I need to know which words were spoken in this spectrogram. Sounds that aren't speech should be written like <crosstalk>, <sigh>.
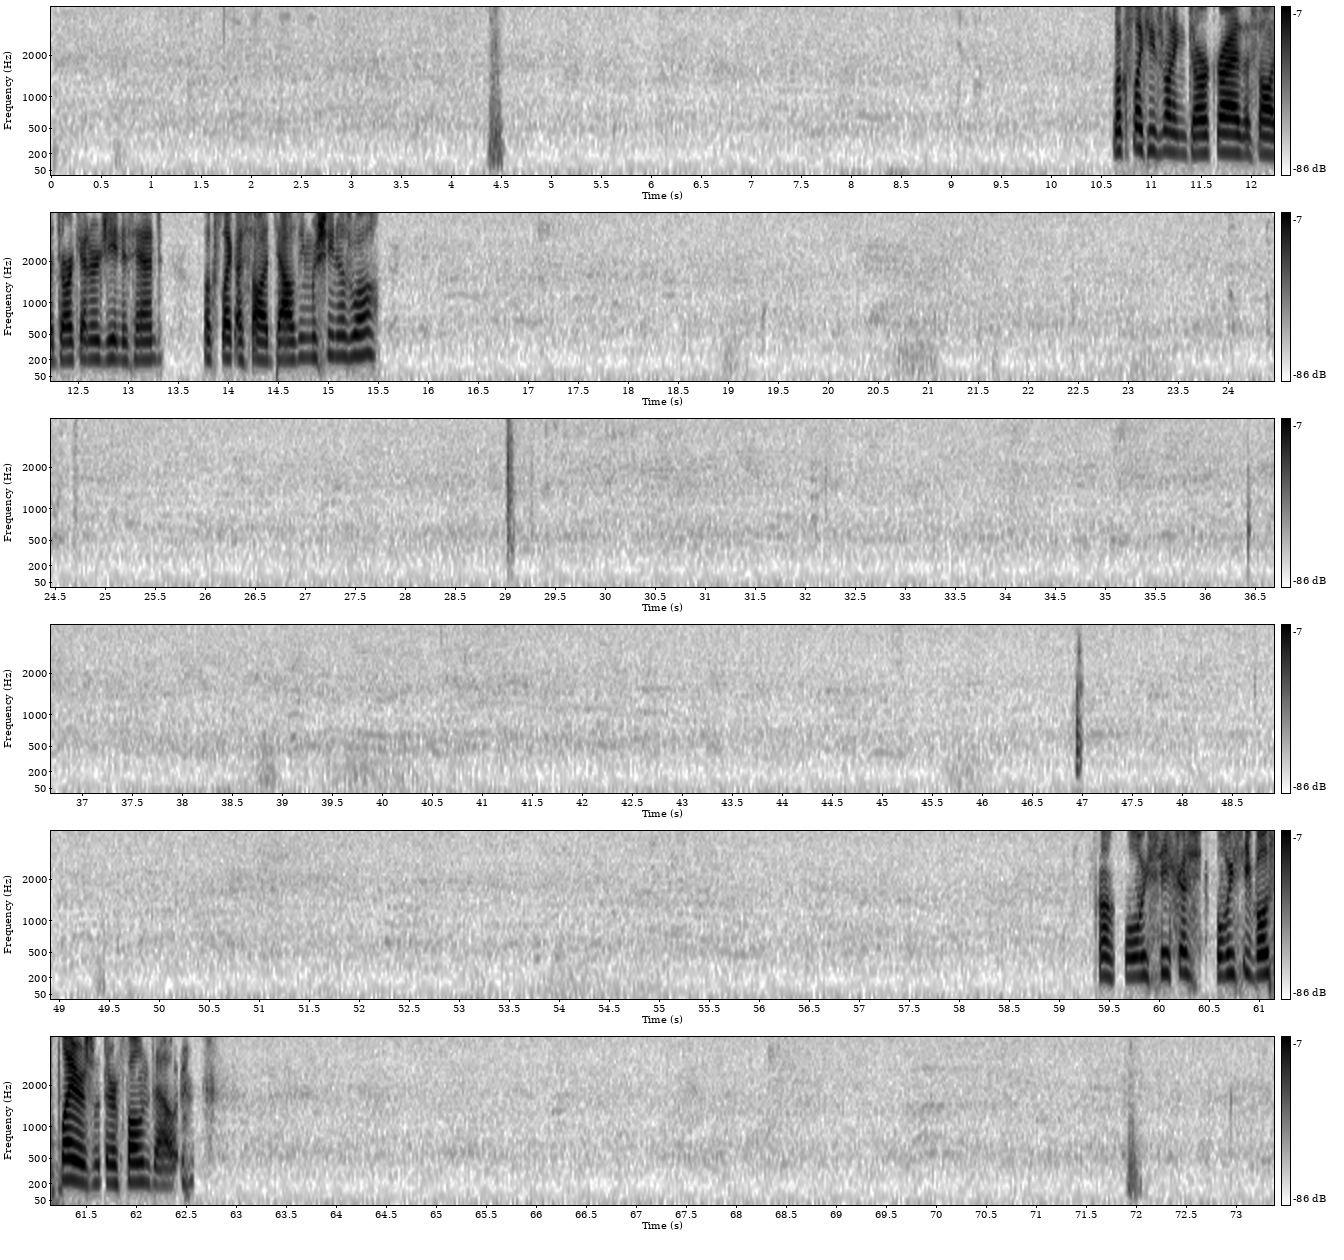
Looks like he's running Dark Rise. I saw a Dark Energy in his hand. Looks like I saw a Dowsing Machine as well. Huh? Will we see Chris? Will we see both players with their phones out?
